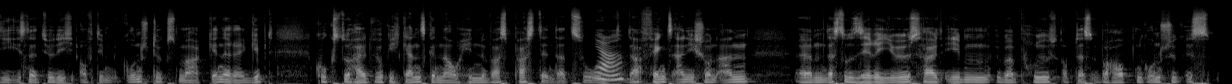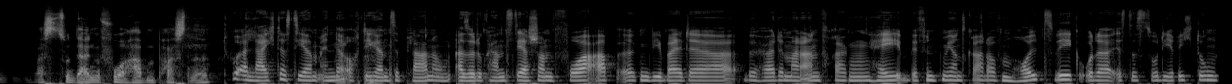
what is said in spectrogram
die es natürlich auf dem Grundstücksmarkt generell gibt, guckst du halt wirklich ganz genau hin, was passt denn dazu. Ja. Da fängt es eigentlich schon an, ähm, dass du seriös halt eben überprüfst, ob das überhaupt ein Grundstück ist, was zu deinem Vorhaben passt. Ne? Du erleichterst dir am Ende auch die ganze Planung. Also du kannst ja schon vorab irgendwie bei der Behörde mal anfragen, hey, befinden wir uns gerade auf dem Holzweg oder ist es so die Richtung,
